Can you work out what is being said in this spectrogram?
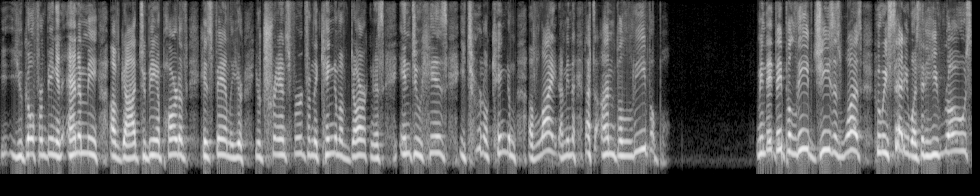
You go from being an enemy of God to being a part of his family. You're, you're transferred from the kingdom of darkness into his eternal kingdom of light. I mean, that's unbelievable. I mean, they, they believed Jesus was who he said he was, that he rose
